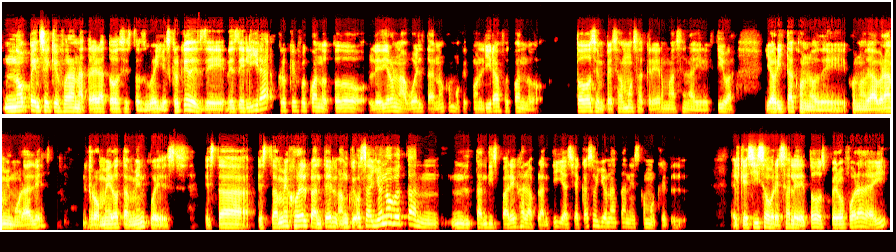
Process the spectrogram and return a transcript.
no pensé que fueran a traer a todos estos güeyes. Creo que desde, desde Lira, creo que fue cuando todo le dieron la vuelta, ¿no? Como que con Lira fue cuando todos empezamos a creer más en la directiva. Y ahorita con lo de, con lo de Abraham y Morales, Romero también, pues está, está mejor el plantel. Aunque, o sea, yo no veo tan, tan dispareja la plantilla. Si acaso Jonathan es como que el, el que sí sobresale de todos, pero fuera de ahí,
